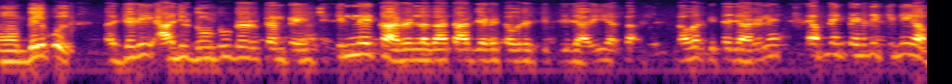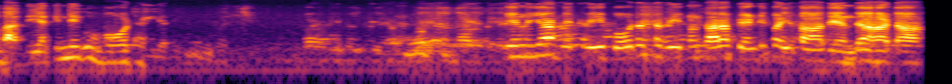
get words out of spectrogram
ਅਹ, ਬਿਲਕੁਲ। ਜਿਹੜੀ ਅੱਜ ਡੋਰ ਟੂ ਡੋਰ ਕੈਂਪੇਨ ਚ ਕਿੰਨੇ ਘਰ ਲਗਾਤਾਰ ਜਿਹੜੇ ਕਵਰੇਜ ਕੀਤੀ ਜਾ ਰਹੀ ਹੈ ਕਵਰ ਕੀਤੇ ਜਾ ਰਹੇ ਨੇ ਤੇ ਆਪਣੇ ਪਿੰਡ ਦੀ ਕਿੰਨੀ ਆਬਾਦੀ ਹੈ ਕਿੰਨੀ ਕੁ ਵੋਟ ਹੈਗੀ ਹੈ? 3000 ਦੇ ਕਰੀਬ ਵੋਟ ਤਕਰੀਬਨ ਸਾਰਾ ਪਿੰਡ ਹੀ ਭਾਈ ਸਾਥ ਦਿੰਦਾ ਸਾਡਾ।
